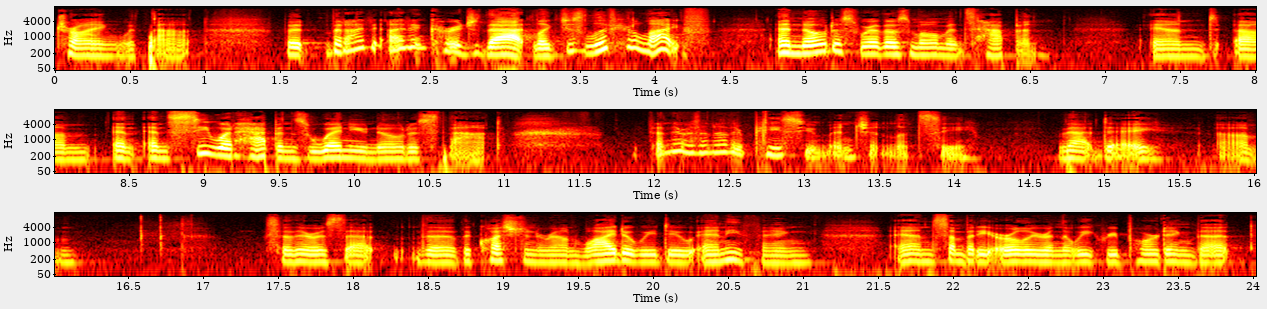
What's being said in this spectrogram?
trying with that. But but I'd, I'd encourage that. Like just live your life and notice where those moments happen, and um, and and see what happens when you notice that. Then there was another piece you mentioned. Let's see, that day. Um, so there was that the the question around why do we do anything, and somebody earlier in the week reporting that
